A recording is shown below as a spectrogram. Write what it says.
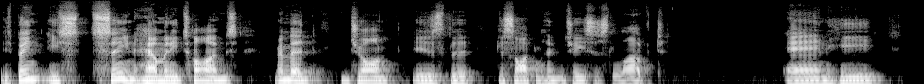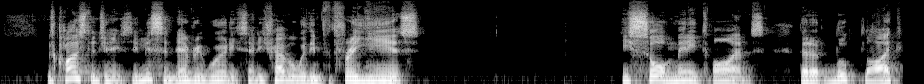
he's been, he's seen how many times. Remember, John is the disciple whom Jesus loved. And he was close to Jesus. He listened to every word he said. He traveled with him for three years. He saw many times that it looked like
